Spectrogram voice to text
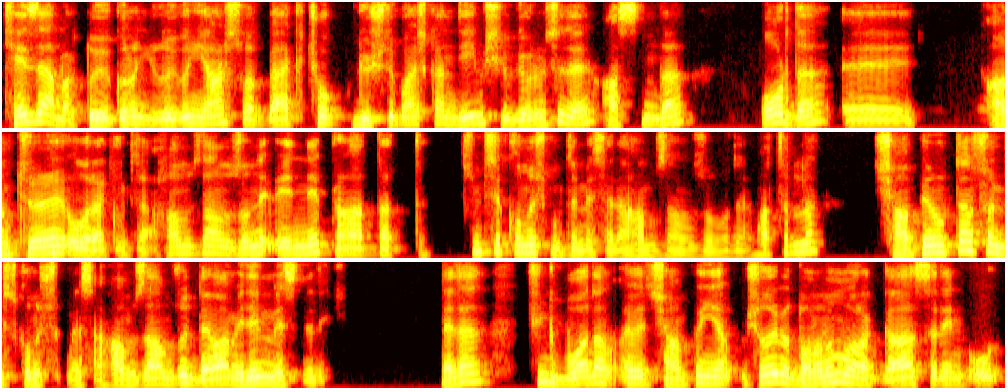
Keza bak Duygu'nun Duygun Yarsu bak belki çok güçlü başkan değilmiş gibi görünse de aslında orada e, antrenör olarak mesela Hamza Hamzo'nun elini hep rahatlattı. Kimse konuşmadı mesela Hamza Hamzo'nu dönem. Hatırla. Şampiyonluktan sonra biz konuştuk mesela. Hamza Hamzo devam edilmesin dedik. Neden? Çünkü bu adam evet şampiyon yapmış olabilir ama donanım olarak Galatasaray'ın o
